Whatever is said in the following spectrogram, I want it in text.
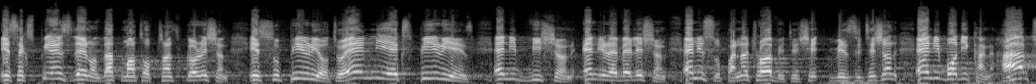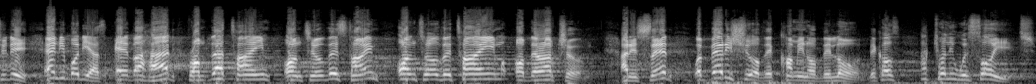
His experience then on that Mount of Transfiguration is superior to any experience, any vision, any revelation, any supernatural visitation anybody can have today. Anybody has ever had from that time until this time, until the time of the rapture. And he said, we're very sure of the coming of the Lord because actually we saw it.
